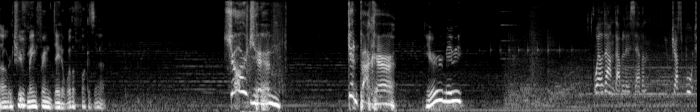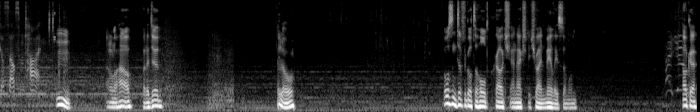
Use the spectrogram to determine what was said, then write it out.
Um, retrieve retrieve- mainframe data. Where the fuck is that? Charge him! Get back here! Here, maybe? Well done, 007. You've just bought yourself some time. Hmm. I don't know how, but I did. Hello. It wasn't difficult to hold crouch and actually try and melee someone. Okay.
